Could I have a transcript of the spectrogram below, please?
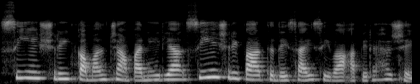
સીએ શ્રી કમલ ચાંપાનેરિયા સીએ શ્રી પાર્થ દેસાઈ સેવા આપી રહ્યા છે.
